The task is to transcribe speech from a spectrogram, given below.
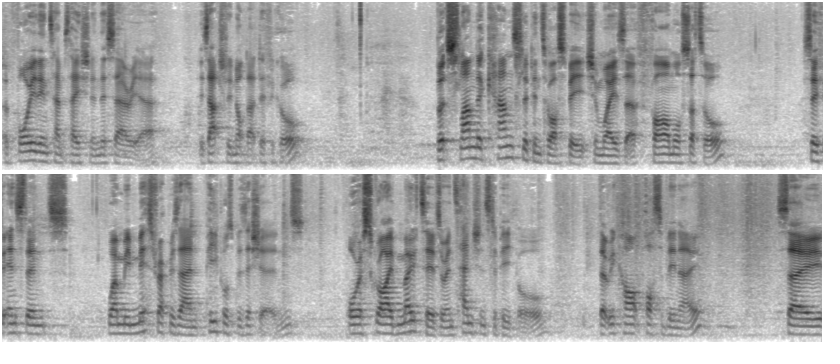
avoiding temptation in this area is actually not that difficult. But slander can slip into our speech in ways that are far more subtle. So, for instance, when we misrepresent people's positions or ascribe motives or intentions to people that we can't possibly know. So,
